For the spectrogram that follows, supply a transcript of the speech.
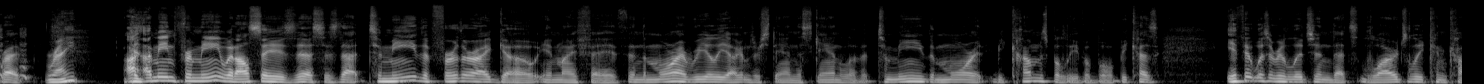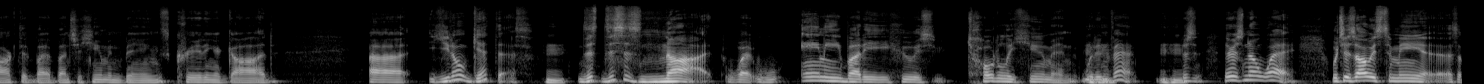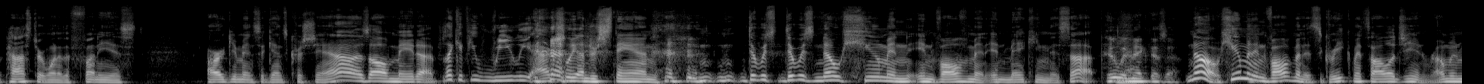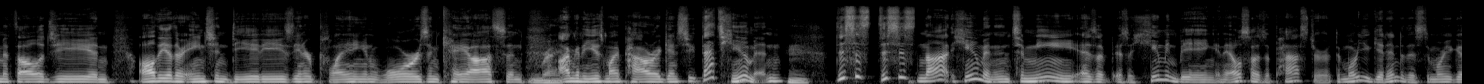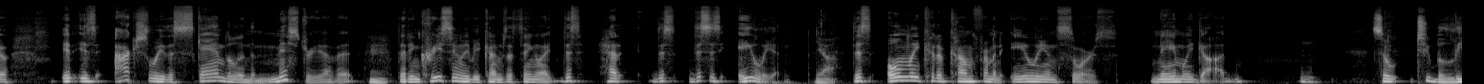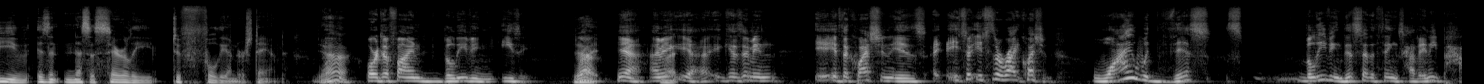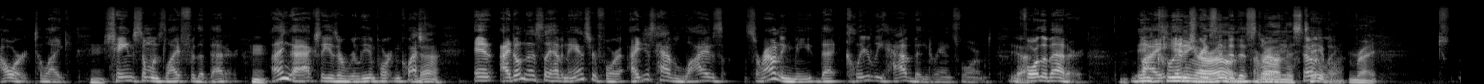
Right. right? I, I mean, for me, what I'll say is this: is that to me, the further I go in my faith, and the more I really understand the scandal of it, to me, the more it becomes believable. Because if it was a religion that's largely concocted by a bunch of human beings creating a god, uh, you don't get this. Hmm. This this is not what anybody who is totally human would mm-hmm. invent. Mm-hmm. There's there's no way. Which is always to me uh, as a pastor one of the funniest arguments against Christianity. Oh, it's all made up. Like if you really actually understand, n- there was there was no human involvement in making this up. Who would make this up? No, human involvement is Greek mythology and Roman mythology and all the other ancient deities interplaying in wars and chaos and Right. I'm going to use my power against you. That's human. Hmm. This is this is not human. And to me, as a as a human being and also as a pastor, the more you get into this, the more you go, it is actually the scandal and the mystery of it hmm. that increasingly becomes a thing like this had this this is alien. Yeah. This only could have come from an alien source, namely God. Hmm. So to believe isn't necessarily to fully understand. Yeah. Or to find believing easy. Yeah. Right. Yeah, I mean, Right. yeah, because I mean, if the question is, it's it's the right question. Why would this believing this set of things have any power to like Hmm. change someone's life for the better? I think that actually is a really important question. Yeah. And I don't necessarily have an answer for it. I just have lives surrounding me that clearly have been transformed Yeah. for the better by including entries into this story. around this Totally. table. Right.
